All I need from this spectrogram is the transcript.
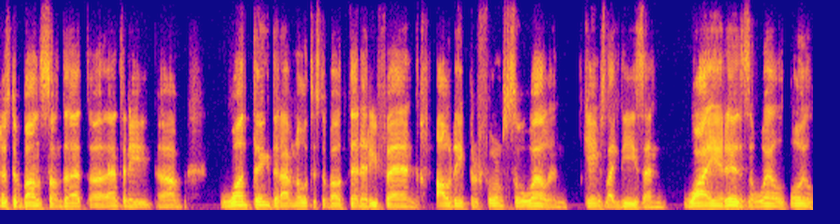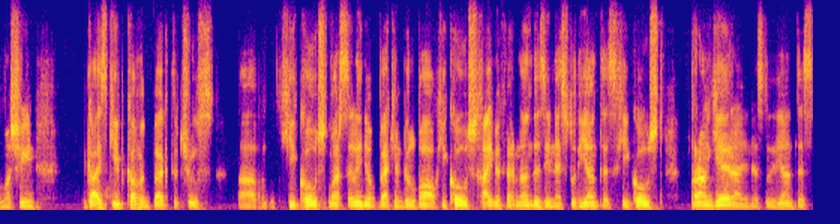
Just to bounce on that, uh, Anthony. Um, one thing that I've noticed about Tenerife and how they perform so well in games like these and why it is a well-oiled machine guys keep coming back to Chus. Um, he coached Marcelino back in Bilbao. He coached Jaime Fernandez in Estudiantes. He coached Fran Guerra in Estudiantes.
